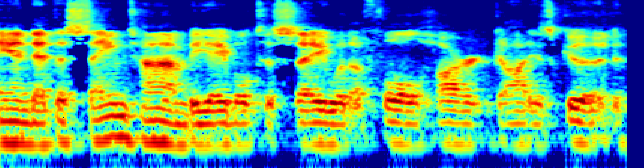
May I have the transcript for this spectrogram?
and at the same time be able to say with a full heart, God is good,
